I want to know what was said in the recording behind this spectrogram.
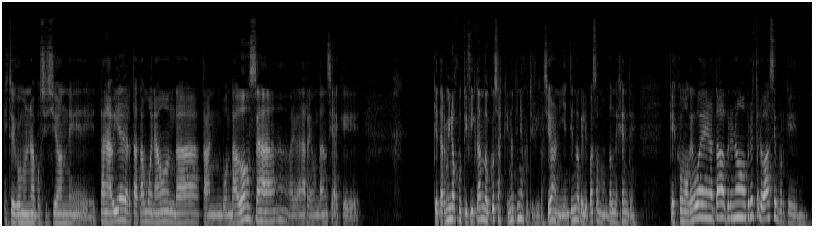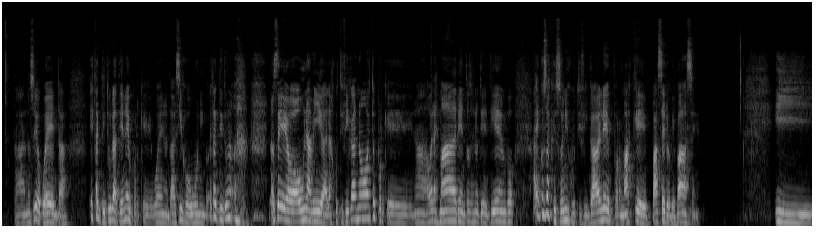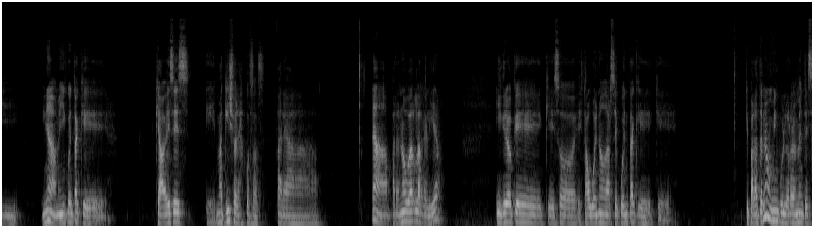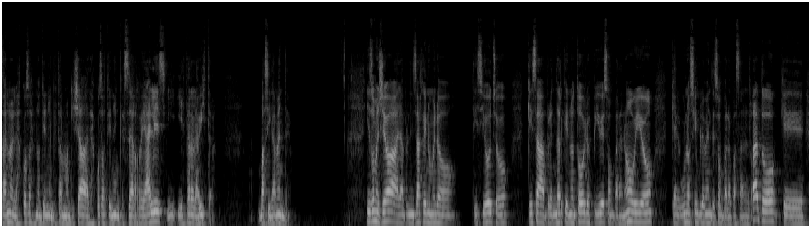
estoy como en una posición de, tan abierta, tan buena onda, tan bondadosa, valga la redundancia, que que termino justificando cosas que no tienen justificación y entiendo que le pasa a un montón de gente. Que es como que, bueno, está, pero no, pero esto lo hace porque no se dio cuenta. Esta actitud la tiene porque, bueno, está, es hijo único. Esta actitud, no, sé, o una amiga, la justificás, no, esto es porque, nada, ahora es madre, entonces no tiene tiempo. Hay cosas que son injustificables por más que pase lo que pase. Y, y nada, me di cuenta que, que a veces eh, maquillo las cosas para, nada, para no ver la realidad. Y creo que, eso está bueno darse cuenta que, que, para tener un vínculo realmente sano las cosas no tienen que estar maquilladas, las cosas tienen que ser reales y, estar a la vista, básicamente. Y eso me lleva al aprendizaje número 18, que es a aprender que no todos los pibes son para novio, que algunos simplemente son para pasar el rato, que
